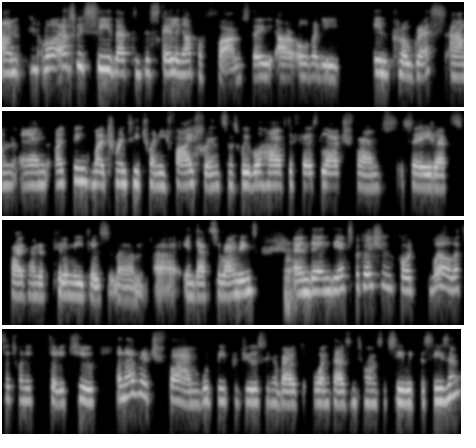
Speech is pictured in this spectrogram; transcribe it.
Um, well, as we see that the scaling up of farms, they are already in progress. Um, and I think by 2025, for instance, we will have the first large farms, say, let's 500 kilometers um, uh, in that surroundings. Wow. And then the expectation for, well, let's say 2032, an average farm would be producing about 1,000 tons of seaweed per season.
